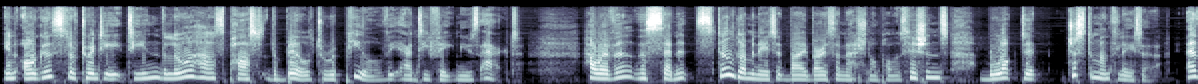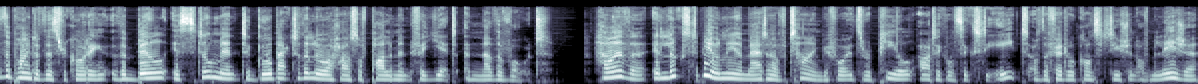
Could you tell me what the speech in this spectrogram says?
In August of 2018, the lower house passed the bill to repeal the Anti Fake News Act. However, the Senate, still dominated by Barisan Nasional politicians, blocked it just a month later. At the point of this recording, the bill is still meant to go back to the lower house of parliament for yet another vote. However, it looks to be only a matter of time before its repeal, Article 68 of the Federal Constitution of Malaysia,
